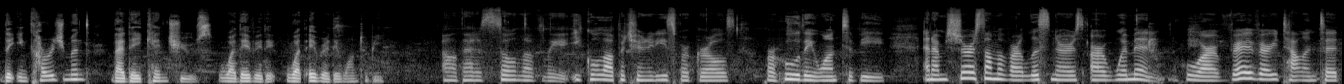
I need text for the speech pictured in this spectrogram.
the encouragement that they can choose whatever they, whatever they want to be. Oh, that is so lovely. Equal opportunities for girls for who they want to be. And I'm sure some of our listeners are women who are very, very talented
